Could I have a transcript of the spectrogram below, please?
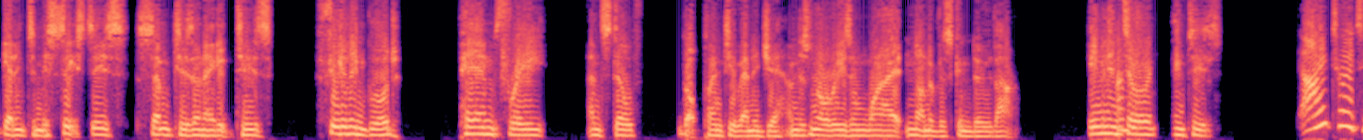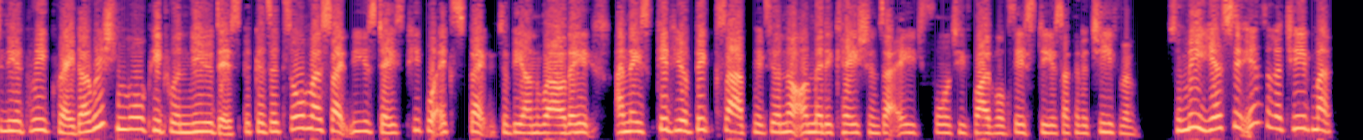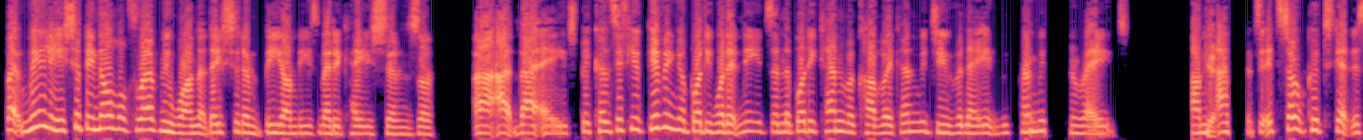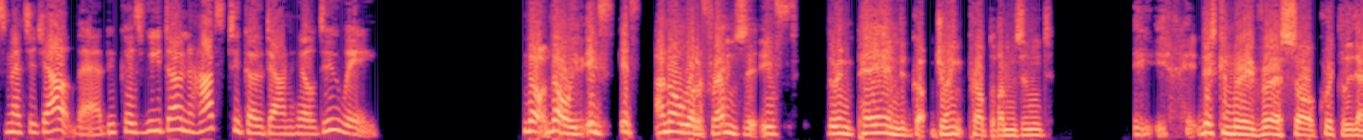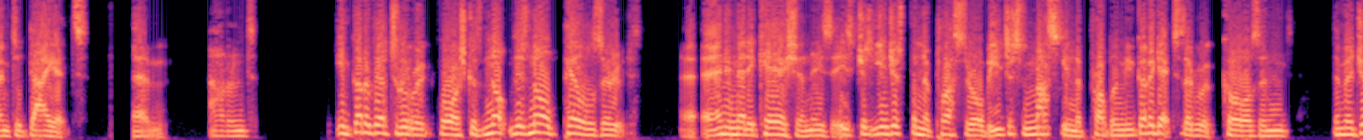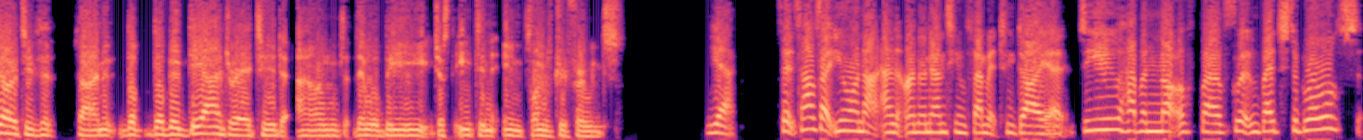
get into my sixties, seventies and eighties, feeling good, pain free and still got plenty of energy. And there's no reason why none of us can do that. Even into our 90s, I totally agree, Craig. I wish more people knew this because it's almost like these days people expect to be unwell. They, and they give you a big clap if you're not on medications at age 45 or 50. It's like an achievement. To me, yes, it is an achievement, but really it should be normal for everyone that they shouldn't be on these medications or, uh, at that age. Because if you're giving your body what it needs, then the body can recover, it can rejuvenate, it can regenerate. Um, yeah. it's, it's so good to get this message out there because we don't have to go downhill, do we? No, no. If, if I know a lot of friends, if they're in pain, they've got joint problems and it, it, this can be reversed so quickly down to diet. Um, and you've got to go to the root cause because no, there's no pills or uh, any medication is, is just, you're just putting a plaster over, you're just masking the problem. You've got to get to the root cause and the majority of the time, they'll, they'll be dehydrated and they will be just eating inflammatory foods. Yeah. So it sounds like you're on, a, on an anti-inflammatory diet. Do you have a lot of uh, fruit and vegetables?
